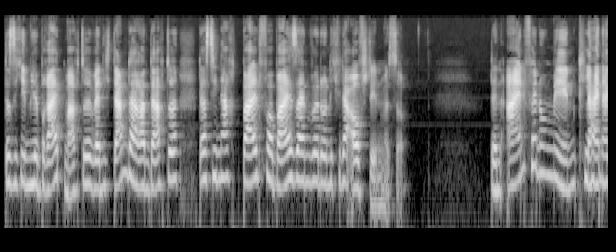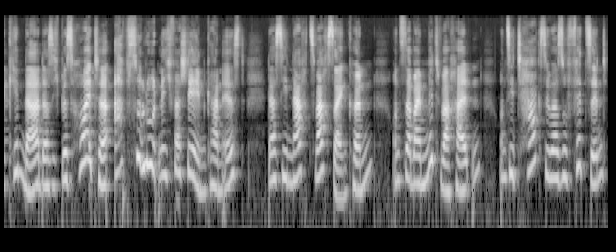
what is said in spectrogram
das sich in mir breit machte, wenn ich dann daran dachte, dass die Nacht bald vorbei sein würde und ich wieder aufstehen müsse. Denn ein Phänomen kleiner Kinder, das ich bis heute absolut nicht verstehen kann, ist, dass sie nachts wach sein können, uns dabei mitwach halten und sie tagsüber so fit sind,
